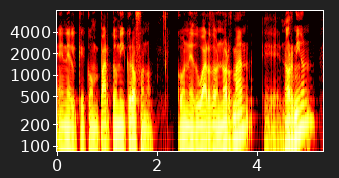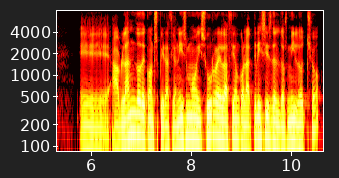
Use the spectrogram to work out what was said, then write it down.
en el que comparto micrófono con Eduardo Nordman, eh, Normion, eh, hablando de conspiracionismo y su relación con la crisis del 2008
